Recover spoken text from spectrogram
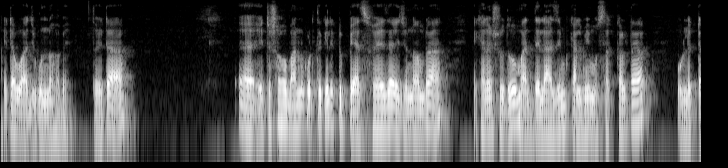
এটা ওয়াজিব গুন্না হবে। তো এটা এটা সহ বানান করতে গেলে একটু প্যাচ হয়ে যায় এই জন্য আমরা এখানে শুধু মাদ্দে লাজিম কালমি মুসাক্কালটা উল্লেখটা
